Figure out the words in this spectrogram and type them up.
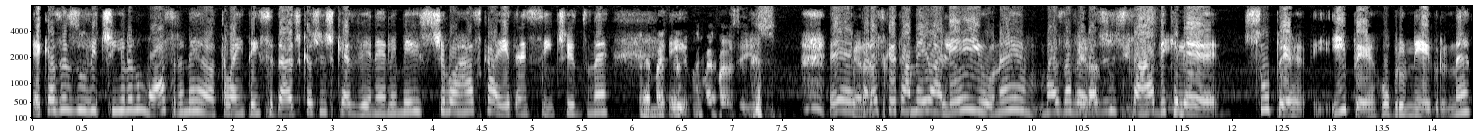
É que às vezes o Vitinho ele não mostra né, aquela intensidade que a gente quer ver, né? Ele é meio estilo arrascaeta nesse sentido, né? É, mas ele não vai fazer isso. É, parece que ele está meio alheio, né? Mas na verdade a gente sabe que ele é super, hiper rubro-negro, né?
